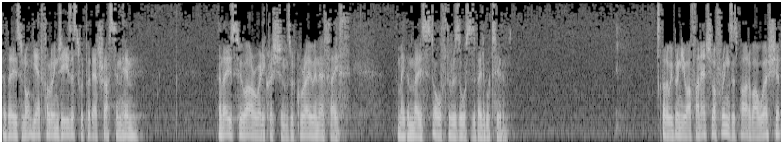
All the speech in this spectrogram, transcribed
That those who are not yet following Jesus would put their trust in Him. And those who are already Christians would grow in their faith and make the most of the resources available to them. Father, we bring you our financial offerings as part of our worship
